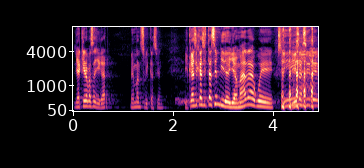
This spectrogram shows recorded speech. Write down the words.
¿Ya qué hora vas a llegar? Me mandas ubicación. Y casi, casi te hacen videollamada, güey. Sí. Y es así de.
